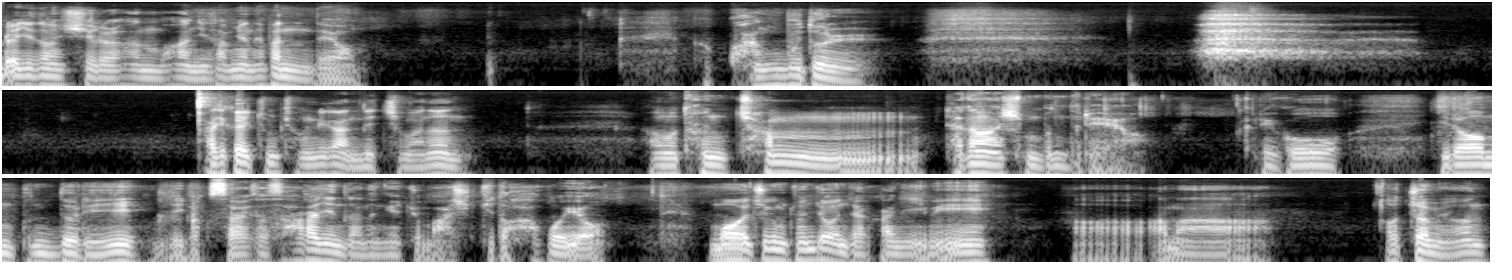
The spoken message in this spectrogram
레지던시를 한, 뭐한 2, 3년 해봤는데요. 그 광부들, 아직까지 좀 정리가 안 됐지만은, 아무튼 참 대단하신 분들이에요. 그리고 이런 분들이 역사에서 사라진다는 게 좀 아쉽기도 하고요. 뭐 지금 전재원 작가님이 어, 아마 어쩌면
